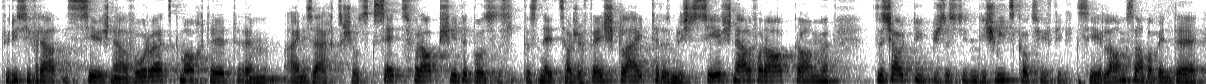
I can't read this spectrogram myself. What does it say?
für unsere Verhältnisse sehr schnell vorwärts gemacht. Er hat ähm, 61 schon das Gesetz verabschiedet, das, das Netz auch schon festgelegt hat. Also man ist sehr schnell vorangegangen. Das ist auch typisch, dass in der Schweiz geht es häufig sehr langsam, aber wenn der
